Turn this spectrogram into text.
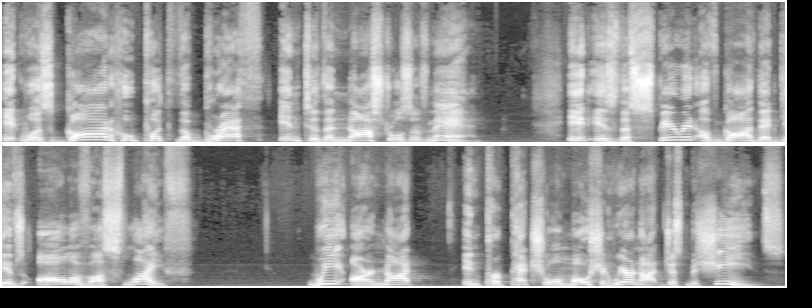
It was God who put the breath into the nostrils of man. It is the Spirit of God that gives all of us life. We are not in perpetual motion, we are not just machines.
